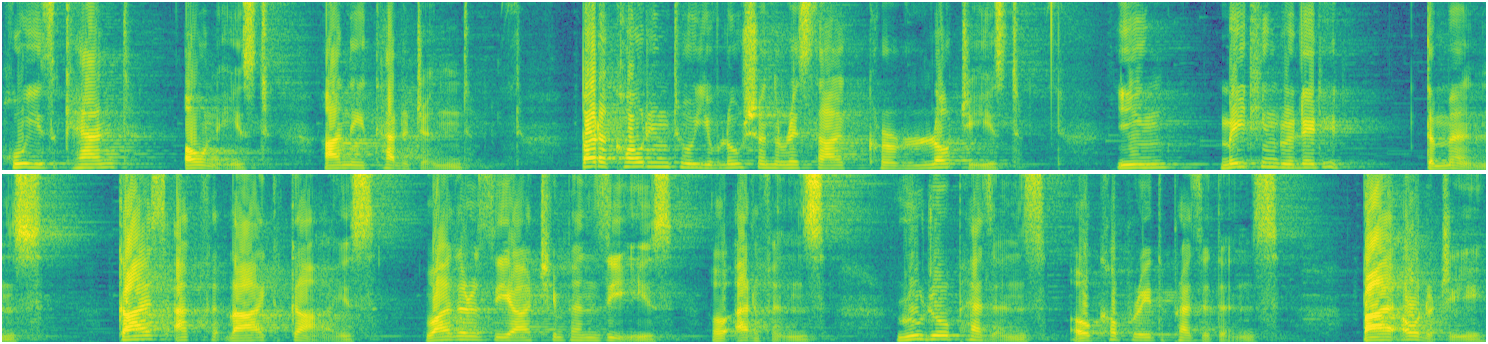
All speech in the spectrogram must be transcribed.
who is kind, honest, and intelligent. But according to evolutionary psychologists, in mating related domains, Guys act like guys, whether they are chimpanzees or elephants, rural peasants or corporate presidents. Biology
